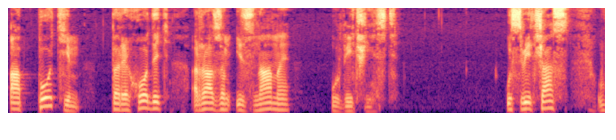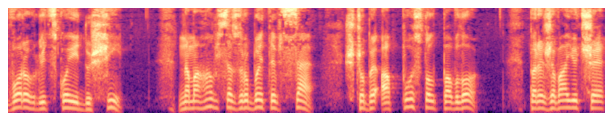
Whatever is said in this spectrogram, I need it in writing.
а потім переходить разом із нами у вічність. У свій час ворог людської душі намагався зробити все, щоби апостол Павло, переживаючи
